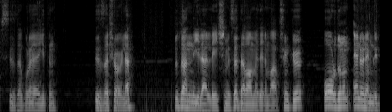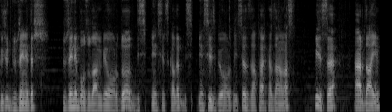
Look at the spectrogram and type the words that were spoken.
Siz de buraya gidin. Siz de şöyle düzenli ilerleyişimize devam edelim abi. Çünkü ordunun en önemli gücü düzenidir. Düzeni bozulan bir ordu disiplinsiz kalır. Disiplinsiz bir ordu ise zafer kazanamaz. Biz ise her daim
